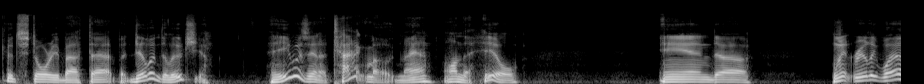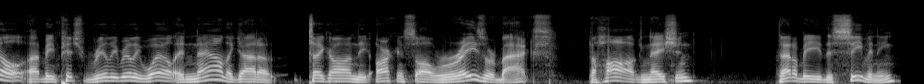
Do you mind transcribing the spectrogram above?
Good story about that. But Dylan DeLucia, he was in attack mode, man, on the hill, and uh, went really well. I mean, pitched really, really well. And now they got to take on the Arkansas Razorbacks, the Hog Nation. That'll be this evening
